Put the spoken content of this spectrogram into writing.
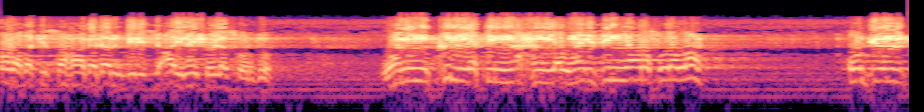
oradaki sahabeden birisi aynen şöyle sordu. وَمِنْ قِلَّةٍ نَحْنُ يَوْمَئِذٍ ya Resulallah. O gün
